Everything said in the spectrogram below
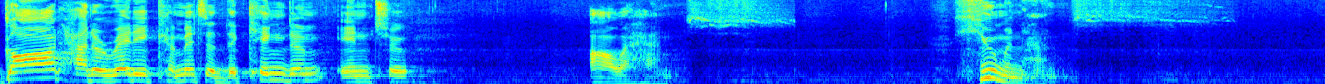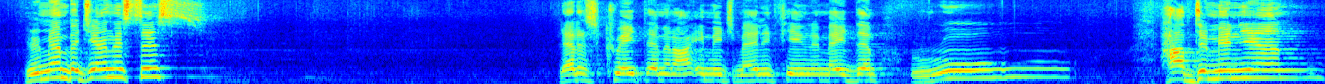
God had already committed the kingdom into our hands, human hands. You remember Genesis? Let us create them in our image, male and female, and made them rule, have dominion,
